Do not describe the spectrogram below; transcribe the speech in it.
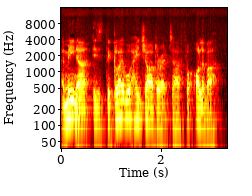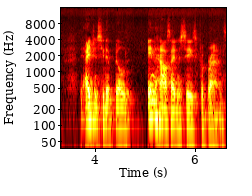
Amina is the Global HR Director for Oliver, the agency that builds in house agencies for brands.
